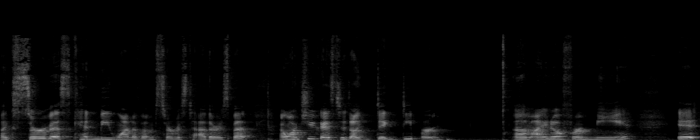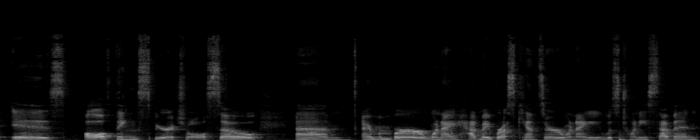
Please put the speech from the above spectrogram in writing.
like service can be one of them, service to others, but I want you guys to like dig deeper um, I know for me, it is all things spiritual. So um, I remember when I had my breast cancer when I was 27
